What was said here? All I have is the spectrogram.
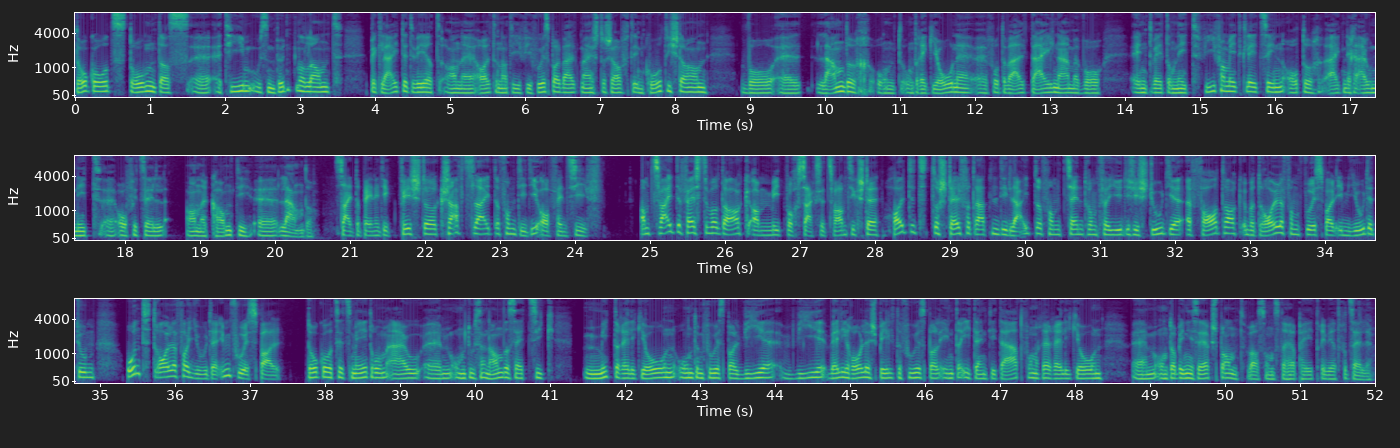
Da geht es darum, dass äh, ein Team aus dem Bündnerland begleitet wird an eine alternative Fußballweltmeisterschaft in Kurdistan, wo äh, Länder und, und Regionen äh, von der Welt teilnehmen, wo entweder nicht FIFA-Mitglied sind oder eigentlich auch nicht äh, offiziell anerkannte äh, Länder. Sagt der Benedikt Pfister, Geschäftsleiter vom Didi Offensiv. Am zweiten Festivaltag, am Mittwoch 26. haltet der stellvertretende Leiter vom Zentrum für jüdische Studien einen Vortrag über die Rolle vom Fußball im Judentum und die Rolle von Juden im Fußball. Da geht es jetzt mehr darum, auch ähm, um die Auseinandersetzung mit der Religion und dem Fußball. Wie, wie, welche Rolle spielt der Fußball in der Identität von einer Religion? Ähm, und da bin ich sehr gespannt, was uns der Herr Petri wird erzählen.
